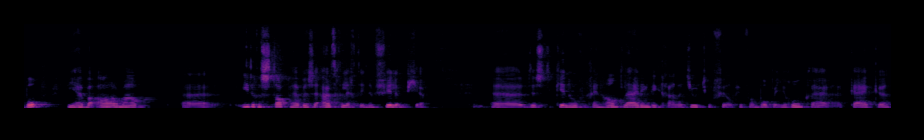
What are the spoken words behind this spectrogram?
Bob, die hebben allemaal iedere stap hebben ze uitgelegd in een filmpje. Uh, dus de kinderen hoeven geen handleiding, die gaan het YouTube-filmpje van Bob en Jeroen kijken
